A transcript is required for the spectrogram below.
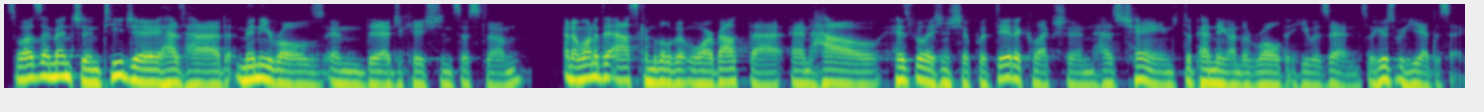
so as i mentioned tj has had many roles in the education system and I wanted to ask him a little bit more about that and how his relationship with data collection has changed depending on the role that he was in. So here's what he had to say.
